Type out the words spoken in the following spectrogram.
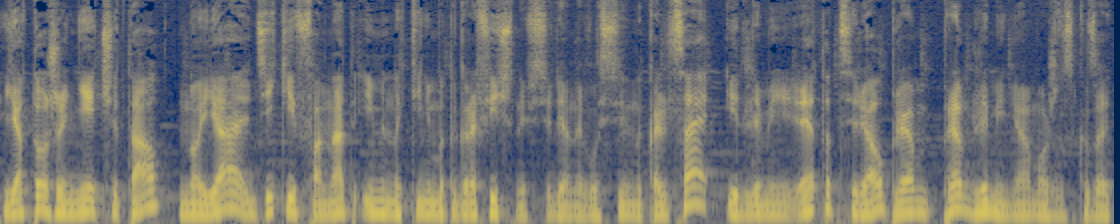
я тоже не читал, но я дикий фанат именно кинематографичной вселенной Властелина Кольца, и для меня этот сериал прям, прям для меня, можно сказать.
